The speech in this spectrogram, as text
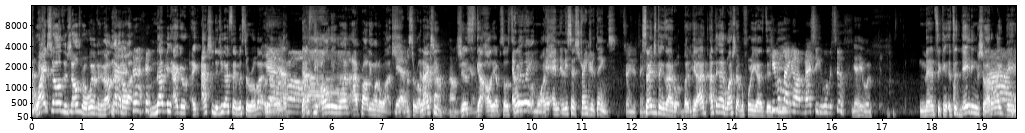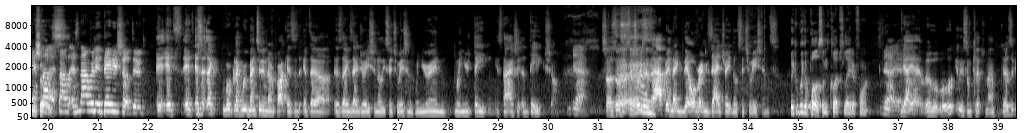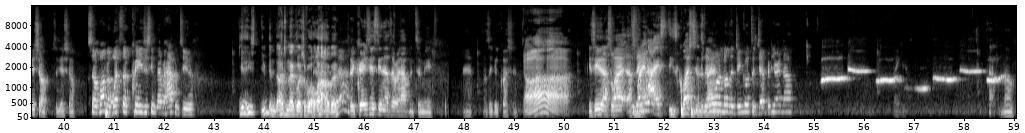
man. White shows and shows for women. I'm not gonna watch nothing. I can like, actually. Did you guys say Mr. Robot? Yeah, that one? Yeah. That's the Ah. only one I probably want to watch. Yeah, Mr. Robot. And I actually That- that was just got all the episodes And today. wait, so wait, I'm gonna watch. and, and he said Stranger Things. Stranger Things. Stranger Things, I'd, but yeah, I, I think I'd watch that before you guys did. He the was like uh, Man Seeking Woman too. Yeah, he would. Man Seeking. It's a dating show. I don't like dating it's shows. Not, it's, not, it's not really a dating show, dude. It, it's it, it's like like we mentioned in our podcast. It's, it's a it's the exaggeration of these situations when you're in when you're dating. It's not actually a dating show. Yeah. So as those Uh. situations happen, like they over exaggerate those situations. We could, we could pull some clips later for him. Yeah, yeah. Yeah, yeah. We'll, we'll, we'll give you some clips, man. It was a good show. It's a good show. So, Armando, what's the craziest thing that ever happened to you? yeah, he's, you've been dodging that question for a while, man. Yeah. The craziest thing that's ever happened to me. Man, that's a good question. Ah. You see, that's why that's Does why anyone- I ask these questions, Does man. anyone know the jingle to Jeopardy right now? Thank you. I don't know.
